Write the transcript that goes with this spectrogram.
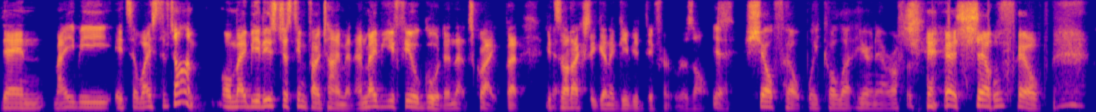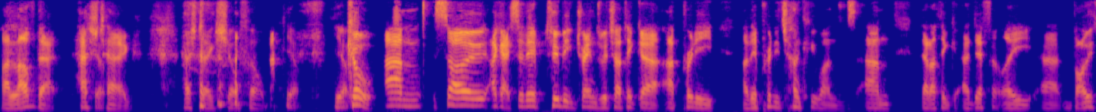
then maybe it's a waste of time. Or maybe it is just infotainment and maybe you feel good and that's great, but it's not actually going to give you different results. Yeah, shelf help we call that here in our office. Yeah, Shelf help. I love that. Hashtag. Hashtag shelf help. Yeah. Yep. Cool. Um, so okay, so they're two big trends, which I think are, are pretty, are they're pretty chunky ones um, that I think are definitely uh, both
